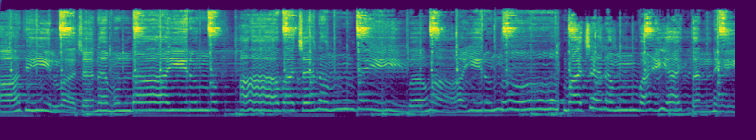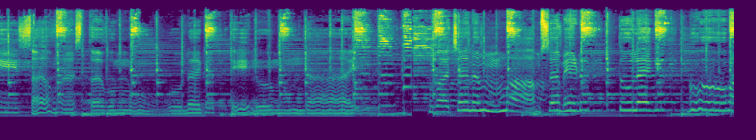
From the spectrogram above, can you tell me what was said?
ആദിയിൽ വചനമുണ്ടായിരുന്നു ആ വചനം ദൈവമായിരുന്നു. വചനം വഴിയായി തന്നെ സമസ്തവും ഉലകത്തിലുമുണ്ടായി വചനം മാംസമെടുത്തുലകിൽ ഭൂവാസികളൊത്തു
